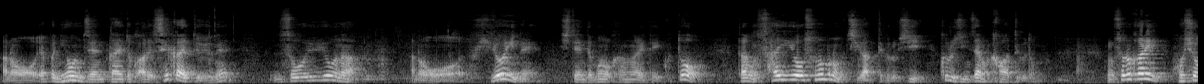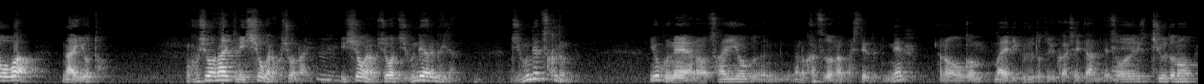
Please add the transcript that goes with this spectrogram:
あのやっぱり日本全体とかあるいは世界というねそういうようなあの広いね視点でものを考えていくと多分採用そのものも違ってくるし来る人材も変わってくると思う、その代わり保証はないよと。保証はないっていうのは一生涯の保証はない、一生涯の保証は自分でやるべきだ。自分で作る。よくねあの採用あの活動なんかしてる時にねあの前リクルートという会社いたんで、そういう中途の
